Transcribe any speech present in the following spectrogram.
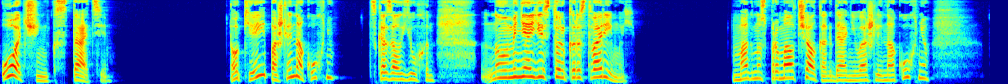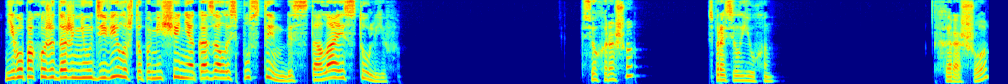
очень кстати». «Окей, пошли на кухню», — сказал Юхан. «Но у меня есть только растворимый». Магнус промолчал, когда они вошли на кухню, — его, похоже, даже не удивило, что помещение оказалось пустым, без стола и стульев. «Все хорошо?» — спросил Юхан. «Хорошо.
